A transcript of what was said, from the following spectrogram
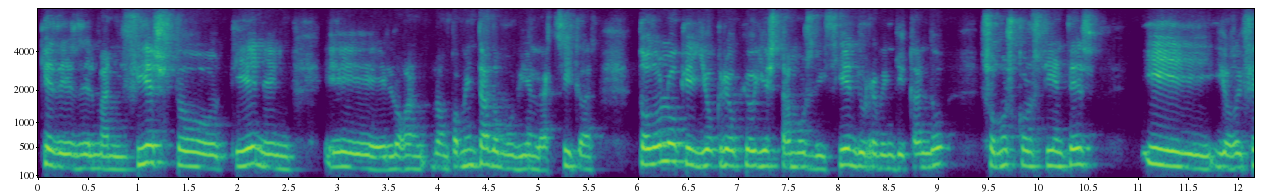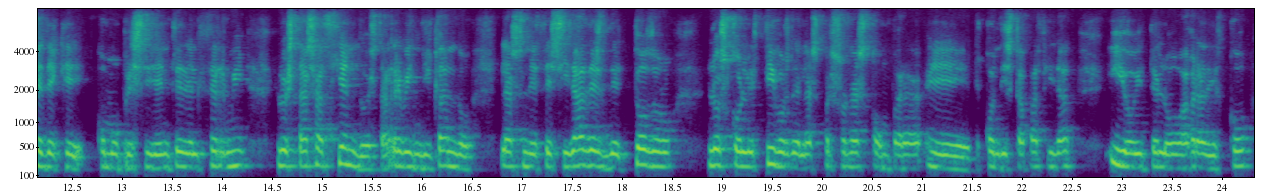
que desde el manifiesto tienen, eh, lo, han, comentado muy bien las chicas, todo lo que yo creo que hoy estamos diciendo y reivindicando, somos conscientes y, y doy fe de que como presidente del CERMI lo estás haciendo, estás reivindicando las necesidades de todos los colectivos de las personas con, eh, con discapacidad y hoy te lo agradezco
